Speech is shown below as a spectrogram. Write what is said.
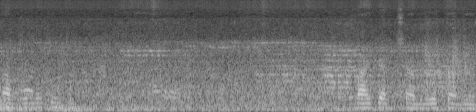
তার জন্য কিন্তু বাইকার চালিয়ে তাদের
